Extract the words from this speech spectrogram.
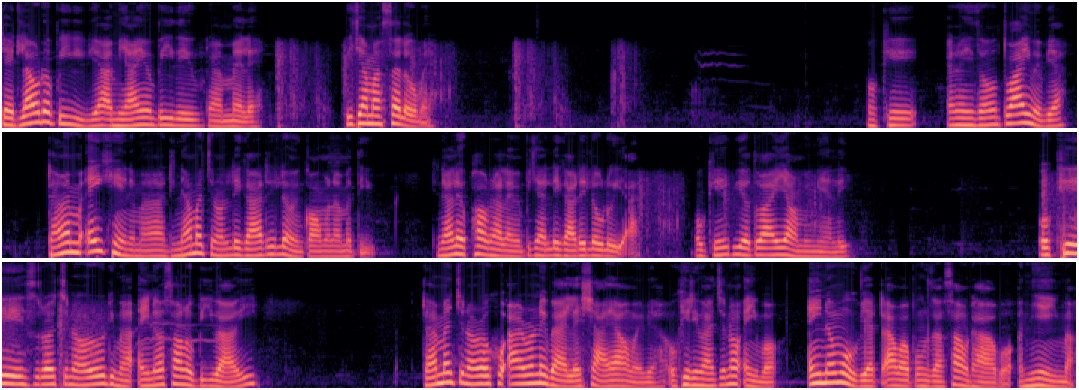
ကဲဒီလောက်တော့ပြီးပြီဗျာအများကြီးမပြီးသေးဘူးဒါပေမဲ့လည်းပြီးကြမှာဆက်လုပ်မယ်โอเคအဲ့ဒါရင်ဆုံးသွားရင်မယ်ဗျာဒါပေမဲ့မအိတ်ခင်နေမှာဒီနားမှာကျွန်တော်လက်ကားလေးလုပ်ရင်ကောင်းမလားမသိဘူး ဒီနားလေးဖောက်ထားလိုက်မယ်ပြီးကြလက်ကားလေးလှုပ်လို့ရတယ်။ Okay ပြီးတော့သွားရအောင်မြင်မြန်လေး။ Okay ဆိုတော့ကျွန်တော်တို့ဒီမှာအိမ်တော့ဆောင်းလို့ပြီးပါပြီ။ဒါမဲ့ကျွန်တော်တို့အခု iron တွေပါလည်းရှာရအောင်ပဲဗျာ။ Okay ဒီမှာကျွန်တော်အိမ်ပေါ့။အိမ်တော့မဟုတ်ဘူးဗျာတာဝါပုံစံစောင့်ထားတာပေါ့အမြင့်ကြီးမှာ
